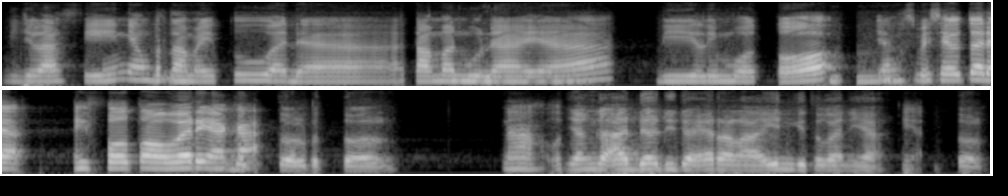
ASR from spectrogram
dijelasin. Yang pertama itu ada Taman. Budaya di Limboto. Mm-mm. Yang spesial itu ada Eiffel Tower ya kak. Betul betul. Nah, Yang nggak ada di daerah lain gitu kan ya. Iya. Betul.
